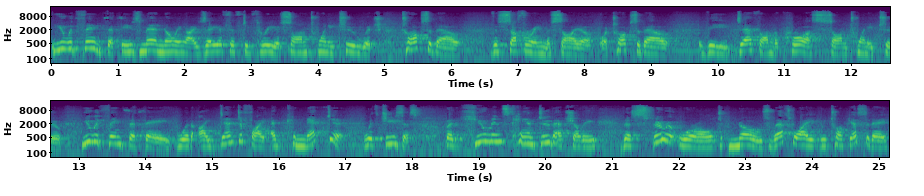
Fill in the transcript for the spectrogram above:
you would think that these men, knowing Isaiah 53 or Psalm 22, which talks about the suffering Messiah or talks about the death on the cross, Psalm 22, you would think that they would identify and connect it with Jesus. But humans can't do that, Shelley. The spirit world knows. That's why we talked yesterday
